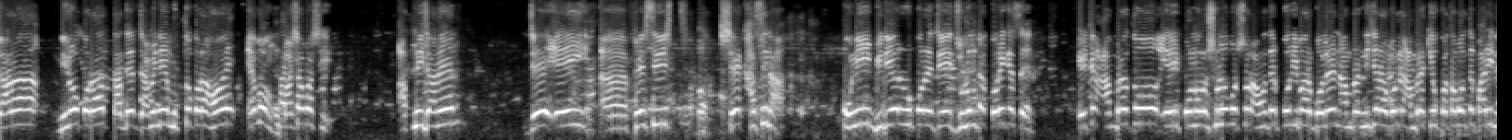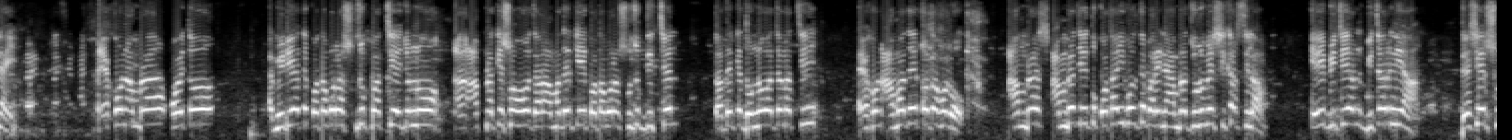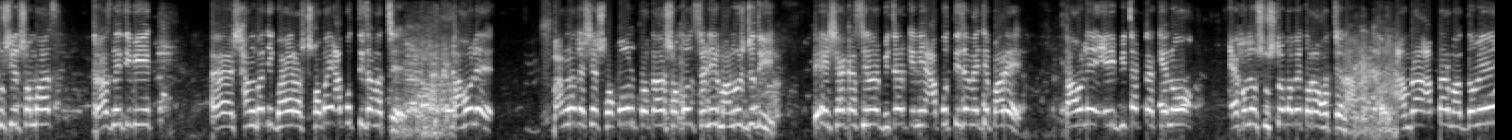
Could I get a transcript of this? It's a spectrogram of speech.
যারা নিরপরাধ তাদের জামিনে মুক্ত করা হয় এবং পাশাপাশি আপনি জানেন যে এই ফেসিস্ট শেখ হাসিনা, উনি বিডিআর উপরে যে জুলুমটা করে গেছেন এটা আমরা তো এই পনেরো ষোলো বছর আমাদের পরিবার বলেন, আমরা নিজেরা বলেন, আমরা কেউ কথা বলতে পারি নাই। এখন আমরা হয়তো মিডিয়াতে কথা বলার সুযোগ পাচ্ছি, এই জন্য আপনাকে সহ যারা আমাদেরকে কথা বলার সুযোগ দিচ্ছেন, তাদেরকে ধন্যবাদ জানাচ্ছি। এখন আমাদের কথা হলো, আমরা আমরা যেহেতু কথাই বলতে পারি না, আমরা জুলুমের শিকার ছিলাম। এই বিচার বিচার নিয়ে দেশের সুশীল সমাজ, রাজনীতিবিদ সাংবাদিক ভাইয়েরা সবাই আপত্তি জানাচ্ছে। তাহলে বাংলাদেশের সকল প্রকার, সকল শ্রেণির মানুষ যদি এই শেখ হাসিনার বিচারকে নিয়ে আপত্তি জানাইতে পারে তাহলে এই বিচারটা কেন এখনও সুষ্ঠুভাবে করা হচ্ছে না? আমরা আপনার মাধ্যমে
